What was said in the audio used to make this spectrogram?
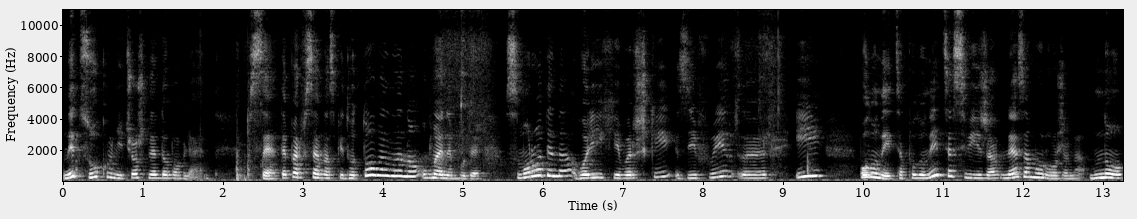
Ні цукру, нічого ж не додаємо. Все, тепер все в нас підготовлено. У мене буде смородина, горіхи, вершки, зіфир е, і полуниця. Полуниця свіжа, не заморожена. Но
